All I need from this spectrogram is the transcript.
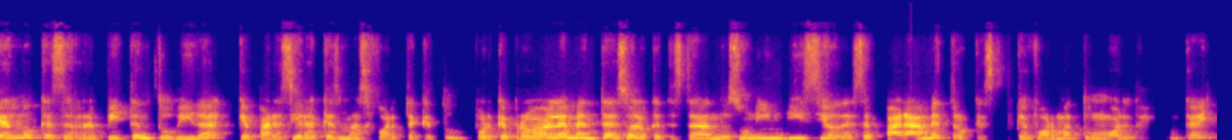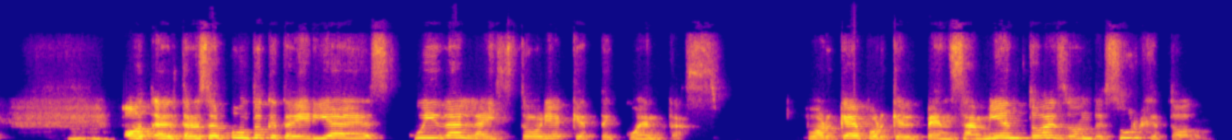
qué es lo que se repite en tu vida que pareciera que es más fuerte que tú, porque probablemente eso lo que te está dando es un indicio de ese parámetro que, que forma tu molde, ¿ok? el tercer punto que te diría es, cuida la historia que te cuentas. ¿Por qué? Porque el pensamiento es donde surge todo.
